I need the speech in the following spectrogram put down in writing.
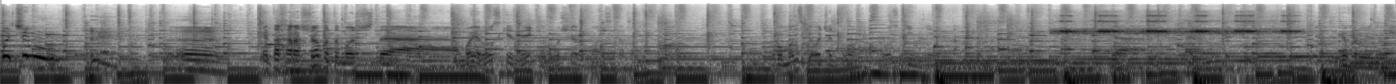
Почему? Это хорошо, потому что мой русский язык лучше румынского. Румынский очень плохо, русский нет. Да. Как проведешь?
